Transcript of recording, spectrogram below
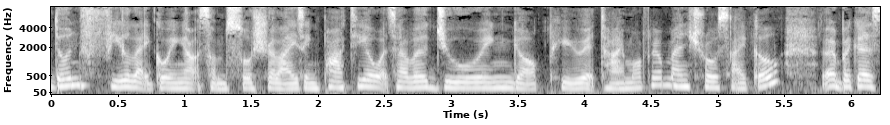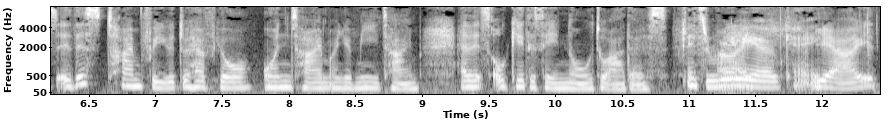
don't feel like going out some socializing party or whatever during your period time of your menstrual cycle, uh, because it is time for you to have your own time or your me time, and it's okay to say no to others. It's All really okay. Yeah, it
